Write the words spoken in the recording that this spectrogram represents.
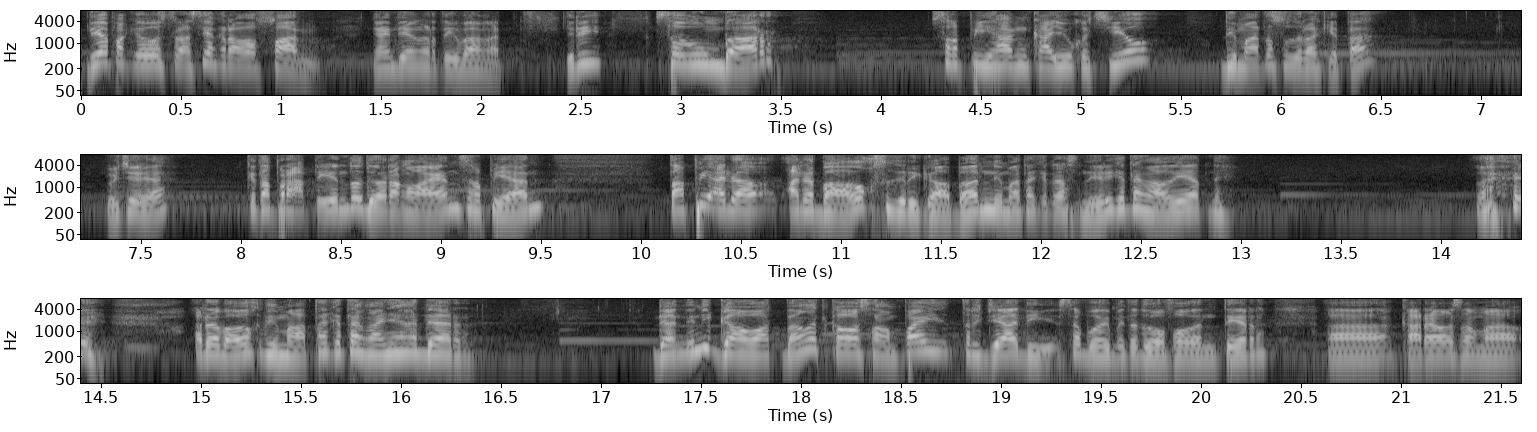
Dia pakai ilustrasi yang relevan, yang dia ngerti banget. Jadi selumbar serpihan kayu kecil di mata saudara kita. Lucu ya. Kita perhatiin tuh di orang lain serpihan. Tapi ada ada balok segeri gaban di mata kita sendiri kita nggak lihat nih. ada balok di mata kita nggak nyadar. Dan ini gawat banget kalau sampai terjadi. Saya boleh minta dua volunteer, uh, Karel sama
